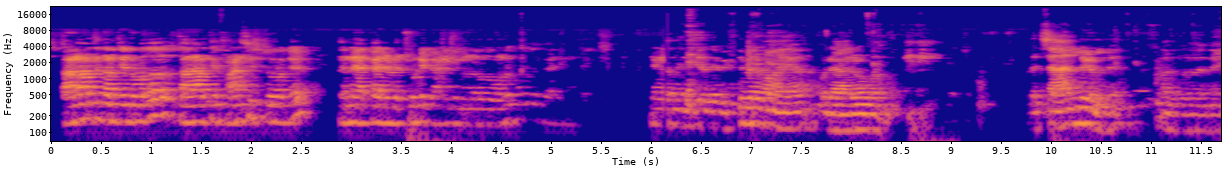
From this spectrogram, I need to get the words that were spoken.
സ്ഥാനാർത്ഥി നടത്തിയിട്ടുള്ളത്. സ്ഥാനാർത്ഥി ഫ്രാൻസിസ് ജോർജ് തന്നെ അക്കാര്യം ഇവിടെ കാര്യങ്ങളിലേക്ക് എനിക്കത് വ്യക്തിപരമായ ഒരു ആരോപണം ഇവിടെ ചാനലുകളിൽ അതുപോലെ തന്നെ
